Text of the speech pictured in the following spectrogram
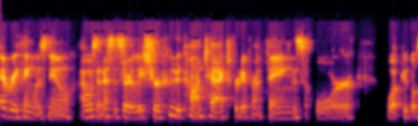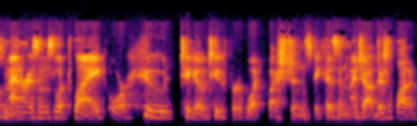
everything was new. I wasn't necessarily sure who to contact for different things or what people's mannerisms looked like or who to go to for what questions because in my job there's a lot of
